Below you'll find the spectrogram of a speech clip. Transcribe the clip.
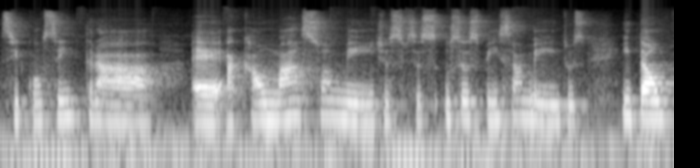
se concentrar, é, acalmar a sua mente, os seus, os seus pensamentos. Então,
